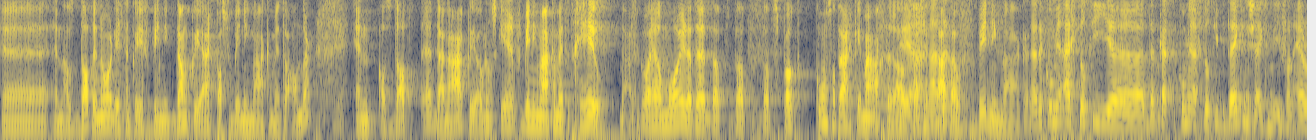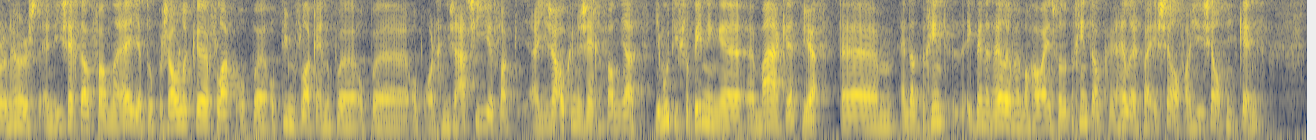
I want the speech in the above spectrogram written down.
En als dat in orde is, dan kun, je verbinding, dan kun je eigenlijk pas verbinding maken met de ander. En als dat, daarna kun je ook nog eens een keer verbinding maken met het geheel. Nou, vind ik wel heel mooi. Dat, dat, dat, dat spookt constant eigenlijk in mijn achterhoofd als je nou, praat dat- over verbinding maken. Ja, dan kom je eigenlijk tot die, dan kom je eigenlijk tot die betekeniseconomie van Aaron Hurst. En die zegt ook van, eh, je hebt op persoonlijk eh, vlak, op, eh, op teamvlak en op, op, op organisatievlak. Ja, je zou ook kunnen zeggen van, ja, je moet die verbinding eh, maken. Ja, Ehm, en dat begint, ik ben het heel erg met Margot eens, want het begint ook heel erg bij jezelf. Als je jezelf niet kent,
